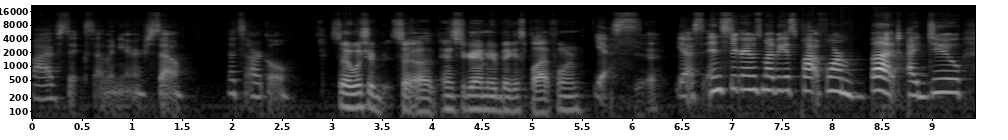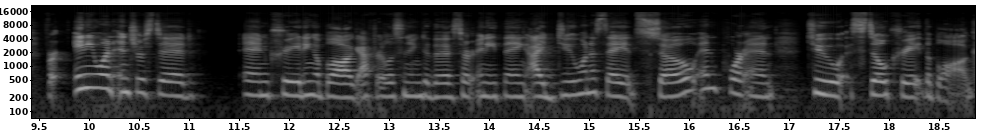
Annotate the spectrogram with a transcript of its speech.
five, six, seven years. So that's our goal. So what's your so uh, Instagram your biggest platform? Yes. Yeah. Yes, Instagram is my biggest platform, but I do for anyone interested in creating a blog after listening to this or anything, I do want to say it's so important to still create the blog.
